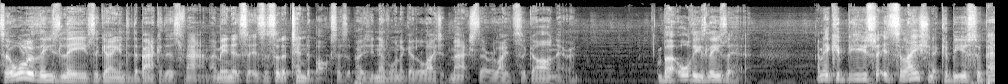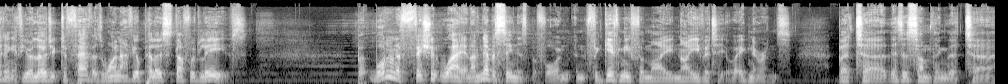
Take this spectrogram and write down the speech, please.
So all of these leaves are going into the back of this van. I mean, it's it's a sort of tinderbox, I suppose. You never want to get a lighted match there, or a lighted cigar near it. But all these leaves are here. I mean, it could be used for insulation. It could be used for bedding. If you're allergic to feathers, why not have your pillows stuffed with leaves? But what an efficient way, and I've never seen this before, and, and forgive me for my naivety or ignorance, but uh, this is something that uh,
